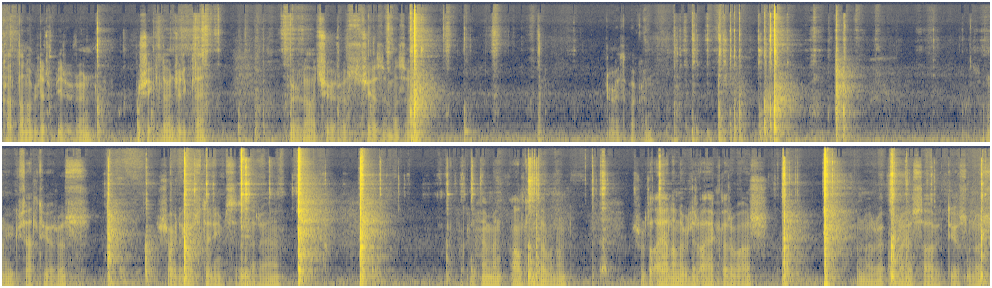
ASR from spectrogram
katlanabilir bir ürün. Bu şekilde öncelikle böyle açıyoruz cihazımızı. Evet bakın. Yükseltiyoruz. Şöyle göstereyim sizlere. Bakın hemen altında bunun şurada ayarlanabilir ayakları var. Bunları buraya sabitliyorsunuz.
